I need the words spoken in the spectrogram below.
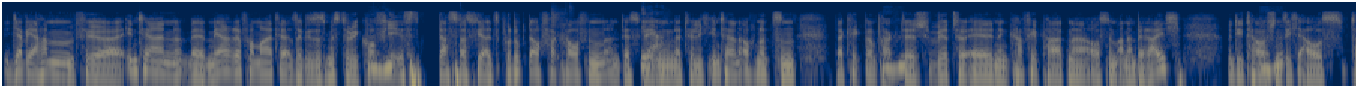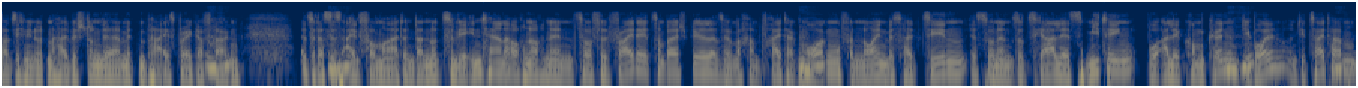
Ja, wir haben für intern äh, mehrere Formate. Also dieses Mystery Coffee mhm. ist das, was wir als Produkt auch verkaufen und deswegen ja. natürlich intern auch nutzen. Da kriegt man mhm. praktisch mhm. virtuell einen Kaffeepartner aus einem anderen Bereich und die tauschen mhm. sich aus 20 Minuten, halbe Stunde mit ein paar Icebreaker-Fragen. Mhm. Also das ist mhm. ein Format. Und dann nutzen wir intern auch noch einen Social Friday zum Beispiel. Also wir machen am Freitagmorgen von neun bis halb zehn ist so ein soziales Meeting, wo alle kommen können, die wollen und die Zeit haben.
